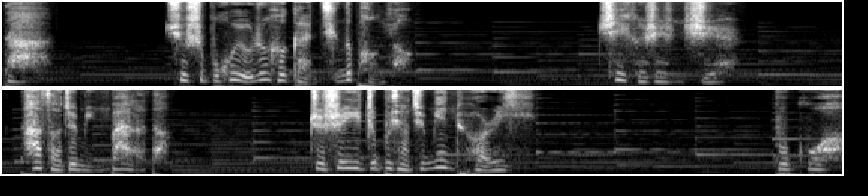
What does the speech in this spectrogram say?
但却是不会有任何感情的朋友。这个认知，他早就明白了的。只是一直不想去面对而已。不过，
